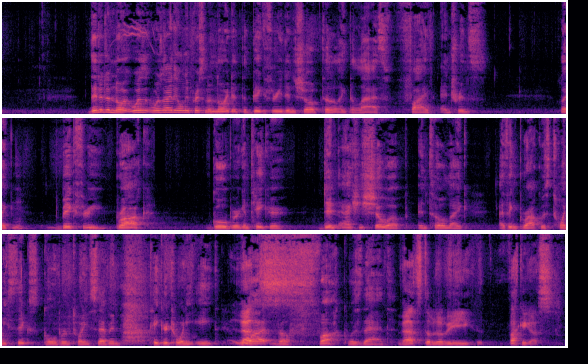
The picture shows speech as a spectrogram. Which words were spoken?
Did it annoy? Was was I the only person annoyed that the big three didn't show up to like the last five entrants? Like, hmm? big three: Brock, Goldberg, and Taker didn't actually show up until like I think Brock was twenty six, Goldberg twenty seven, Taker twenty eight. What the fuck was that? That's WWE fucking us.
